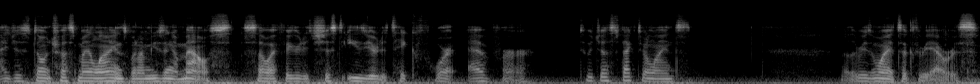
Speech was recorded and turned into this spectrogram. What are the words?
I just don't trust my lines when I'm using a mouse, so I figured it's just easier to take forever to adjust vector lines. Another reason why it took three hours.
